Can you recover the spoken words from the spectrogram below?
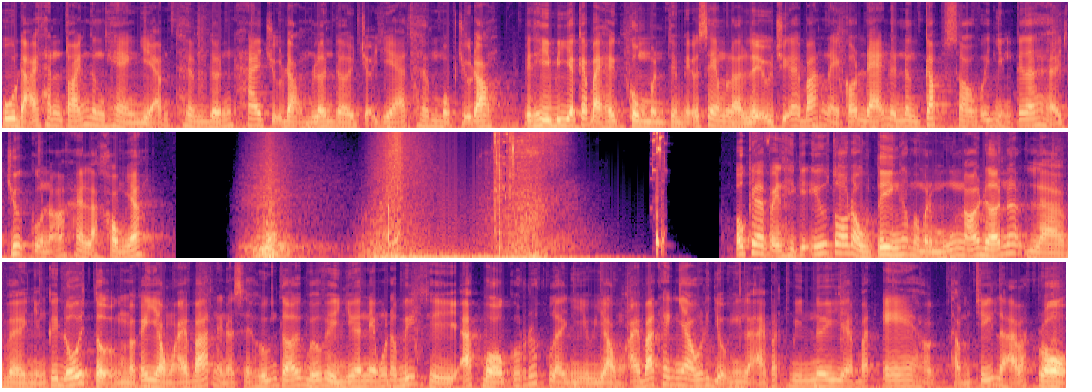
Ưu đãi thanh toán ngân hàng giảm thêm đến 2 triệu đồng lên đời trợ giá thêm 1 triệu đồng. Vậy thì bây giờ các bạn hãy cùng mình tìm hiểu xem là liệu chiếc iPad này có đáng để nâng cấp so với những cái thế hệ trước của nó hay là không nhé. Ok, vậy thì cái yếu tố đầu tiên mà mình muốn nói đến là về những cái đối tượng mà cái dòng iPad này nó sẽ hướng tới. Bởi vì như anh em cũng đã biết thì Apple có rất là nhiều dòng iPad khác nhau. Ví dụ như là iPad mini, iPad Air hoặc thậm chí là iPad Pro.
